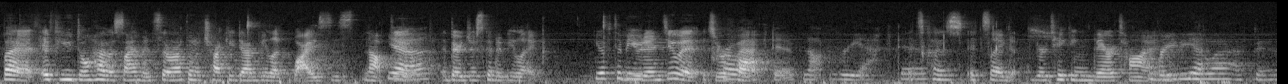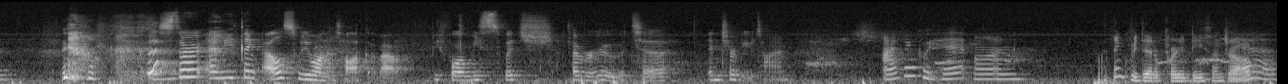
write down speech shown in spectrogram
But if you don't have assignments, they're not going to track you down and be like, "Why is this not due?" Yeah. They're just going to be like, You have to be "You didn't do it. It's your fault." proactive, not reactive. It's because it's like you're taking their time. Radioactive. Is there anything else we want to talk about before we switch a route to interview time? I think we hit on. I think we did a pretty decent job. Yeah.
